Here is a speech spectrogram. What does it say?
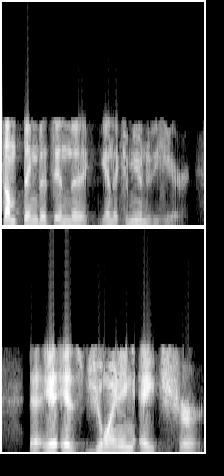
something that's in the in the community here. It, It is joining a church,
